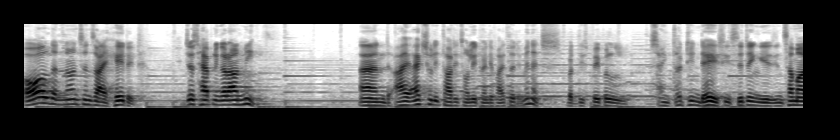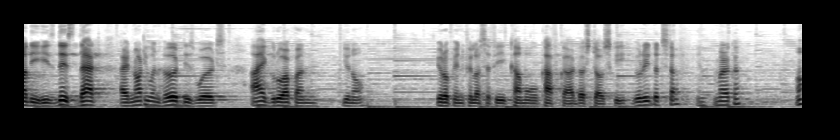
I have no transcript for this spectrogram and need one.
All the nonsense I hated just happening around me. And I actually thought it's only 25, 30 minutes, but these people saying thirteen days, he's sitting, he's in samadhi, he's this, that. I had not even heard these words. I grew up on, you know, European philosophy, Camus, Kafka, Dostoevsky. You read that stuff in America? Huh?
